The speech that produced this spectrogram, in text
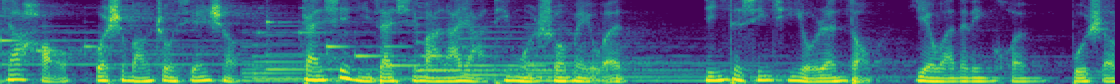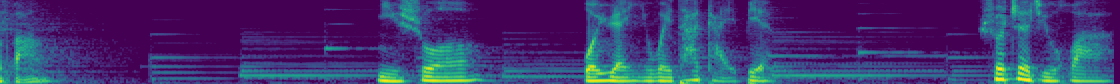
大家好，我是芒种先生，感谢你在喜马拉雅听我说美文。您的心情有人懂，夜晚的灵魂不设防。你说，我愿意为他改变。说这句话，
